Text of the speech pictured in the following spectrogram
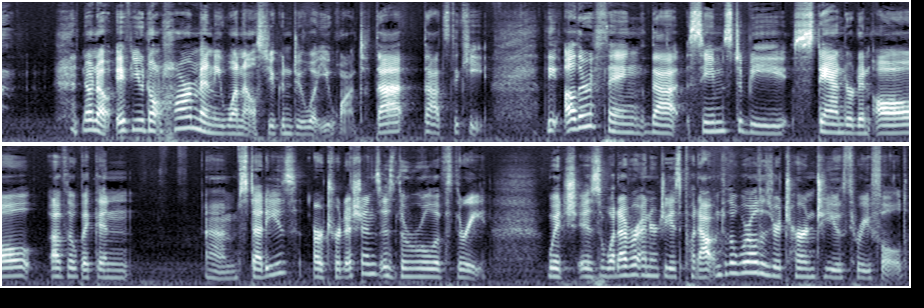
no, no, if you don't harm anyone else, you can do what you want. That that's the key. The other thing that seems to be standard in all of the Wiccan um, studies or traditions is the rule of three which is whatever energy is put out into the world is returned to you threefold.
